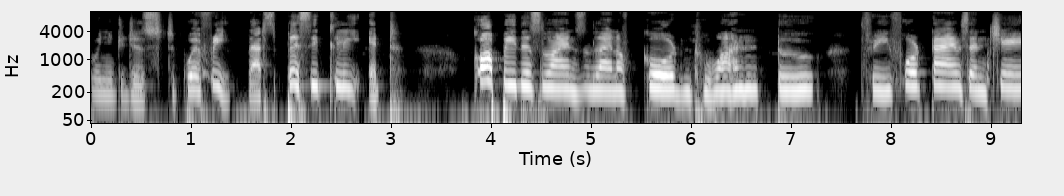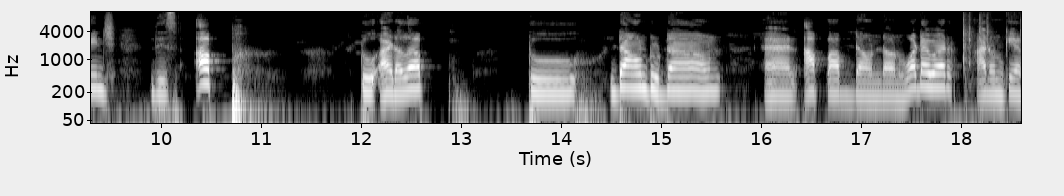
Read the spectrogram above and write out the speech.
we need to just go free. That's basically it. Copy this lines line of code one two three four times and change this up to idle up to down to down and up up down down whatever. I don't care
